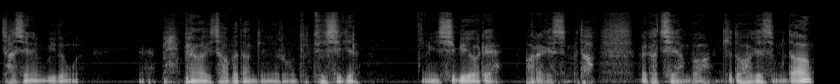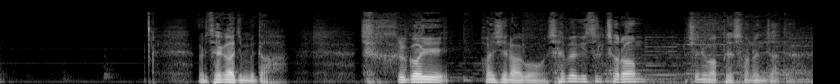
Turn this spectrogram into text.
자신의 믿음을 예, 팽팽하게 잡아당기는 여러분들 되시길 12월에 바라겠습니다. 같이 한번 기도하겠습니다. 세 가지입니다. 즐거이 헌신하고 새벽 이슬처럼 주님 앞에 서는 자들.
